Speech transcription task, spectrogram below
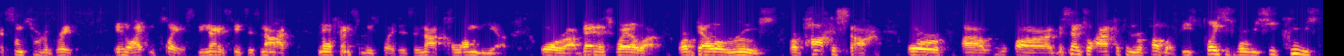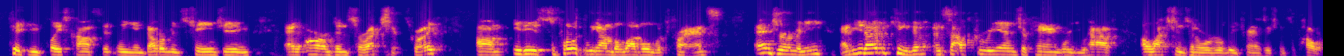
as some sort of great enlightened place. The United States is not, no offense to these places, is not Colombia or uh, Venezuela or Belarus or Pakistan or uh, uh, the Central African Republic, these places where we see coups taking place constantly and governments changing and armed insurrections, right? Um, it is supposedly on the level with France and Germany and the United Kingdom and South Korea and Japan, where you have elections and orderly transitions of power.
